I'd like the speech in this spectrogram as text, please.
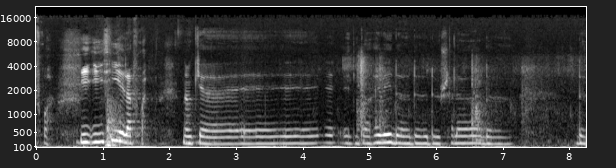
Froid. Ici, elle a froid. Donc, euh, elle doit rêver de, chaleur, de, de,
